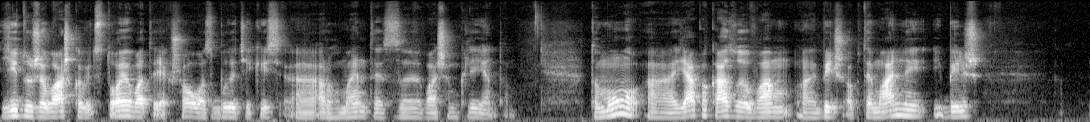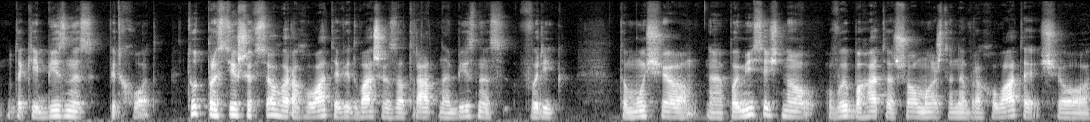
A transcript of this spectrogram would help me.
Її дуже важко відстоювати, якщо у вас будуть якісь е, аргументи з вашим клієнтом. Тому е, я показую вам більш оптимальний і більш ну, такий бізнес-підход. Тут простіше всього рахувати від ваших затрат на бізнес в рік. Тому що помісячно ви багато що можете не врахувати, що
